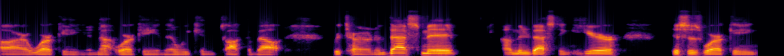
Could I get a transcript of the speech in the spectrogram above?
are working and not working. And then we can talk about return on investment. I'm investing here. This is working.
